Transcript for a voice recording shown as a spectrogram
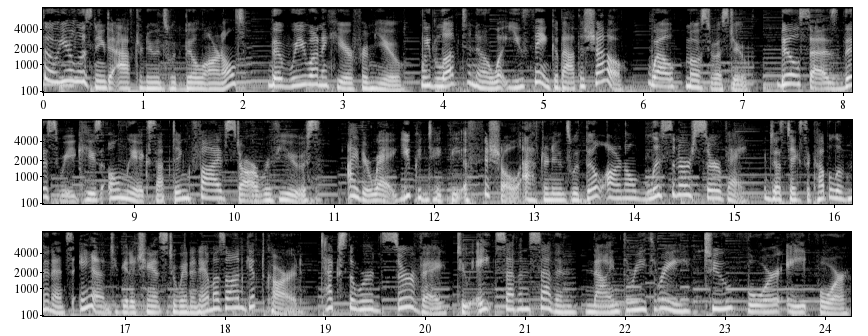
So you're listening to Afternoons with Bill Arnold, but we want to hear from you. We'd love to know what you think about the show. Well, most of us do. Bill says this week he's only accepting five star reviews. Either way, you can take the official Afternoons with Bill Arnold listener survey. It just takes a couple of minutes and you get a chance to win an Amazon gift card. Text the word survey to 877 933 2484.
